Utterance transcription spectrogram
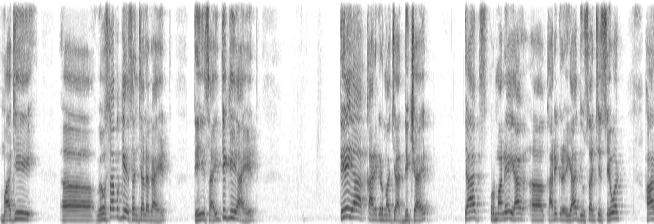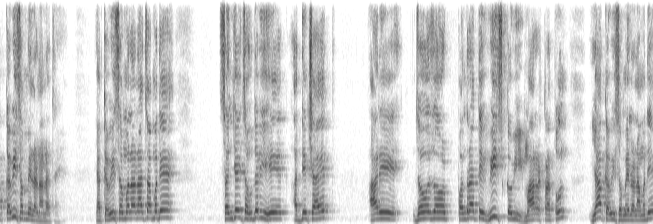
माजी व्यवस्थापकीय संचालक आहेत. तेही साहित्यिकही आहेत. ते या कार्यक्रमाचे अध्यक्ष आहेत. त्याचप्रमाणे या कार्यक्र कार्यक्रम या दिवसाचे शेवट हा कवी संमेलनाचा आहे. या कवी संमेलनाच्यामध्ये संजय चौधरी हे अध्यक्ष आहेत आणि जवळजवळ पंधरा ते वीस कवी महाराष्ट्रातून या कवी संमेलनामध्ये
